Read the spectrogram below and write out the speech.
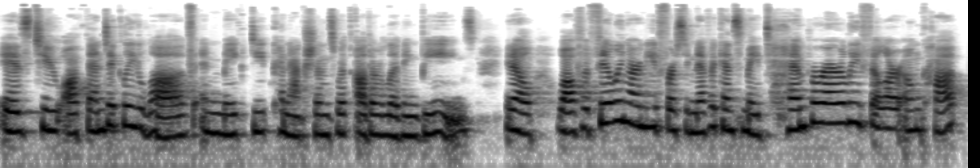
is to authentically love and make deep connections with other living beings. You know, while fulfilling our need for significance may temporarily fill our own cup,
